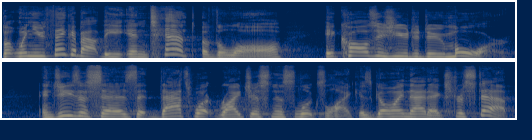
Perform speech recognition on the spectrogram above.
But when you think about the intent of the law, it causes you to do more. And Jesus says that that's what righteousness looks like, is going that extra step.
